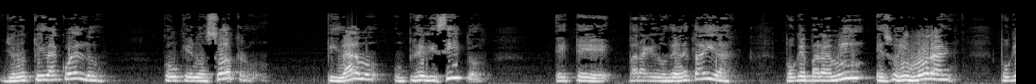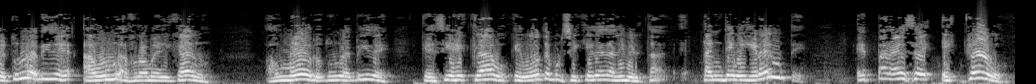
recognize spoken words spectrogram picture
Yo no estoy de acuerdo con que nosotros pidamos un plebiscito este, para que nos den esta vida, porque para mí eso es inmoral, porque tú no le pides a un afroamericano, a un negro, tú no le pides que si es esclavo, que vote por si quiere la libertad, tan denigrante es para ese esclavo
